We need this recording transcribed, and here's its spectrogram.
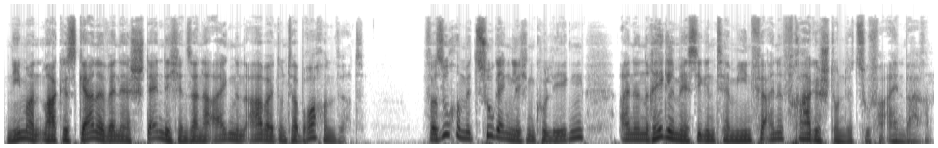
Niemand mag es gerne, wenn er ständig in seiner eigenen Arbeit unterbrochen wird. Versuche mit zugänglichen Kollegen einen regelmäßigen Termin für eine Fragestunde zu vereinbaren.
